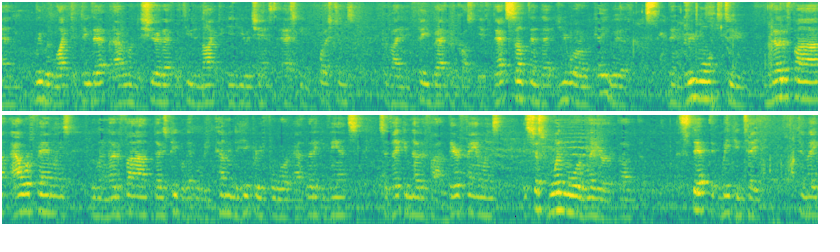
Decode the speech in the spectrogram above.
and we would like to do that, but I wanted to share that with you tonight to give you a chance to ask any questions, provide any feedback, because if that's something that you are okay with, then we want to notify our families, we want to notify those people that will be coming to Hickory for athletic events, so they can notify their families. It's just one more layer of, a step that we can take to make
